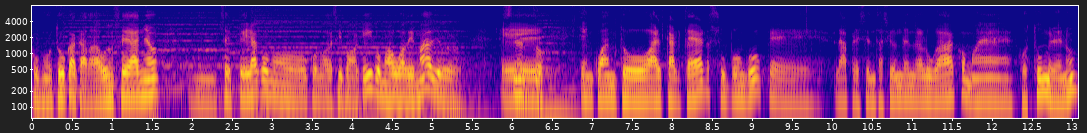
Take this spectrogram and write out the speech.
como toca cada 11 años, se espera, como, como decimos aquí, como agua de mayo. Eh, en cuanto al cartel, supongo que la presentación tendrá lugar como es costumbre, ¿no?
